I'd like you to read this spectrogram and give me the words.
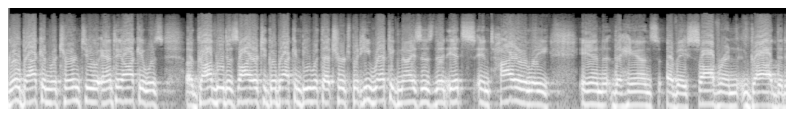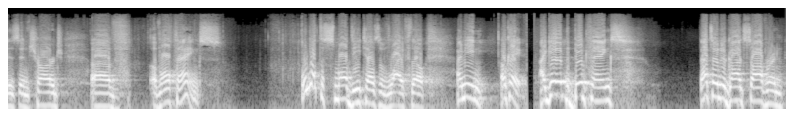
go back and return to Antioch. It was a godly desire to go back and be with that church, but he recognizes that it's entirely in the hands of a sovereign God that is in charge of, of all things. What about the small details of life, though? I mean, okay, I get it, the big things. That's under God's sovereign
